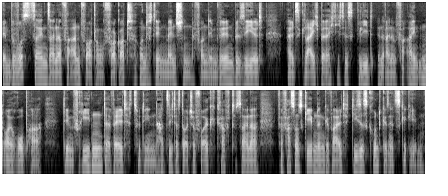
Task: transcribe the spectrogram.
Im Bewusstsein seiner Verantwortung vor Gott und den Menschen von dem Willen beseelt, als gleichberechtigtes Glied in einem vereinten Europa dem Frieden der Welt zu dienen, hat sich das deutsche Volk Kraft seiner verfassungsgebenden Gewalt dieses Grundgesetz gegeben.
